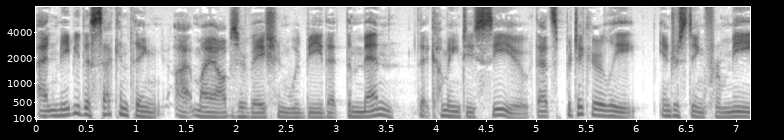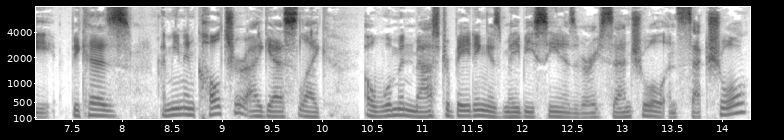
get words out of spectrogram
and maybe the second thing, uh, my observation would be that the men that coming to see you, that's particularly interesting for me because, I mean, in culture, I guess like a woman masturbating is maybe seen as very sensual and sexual,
